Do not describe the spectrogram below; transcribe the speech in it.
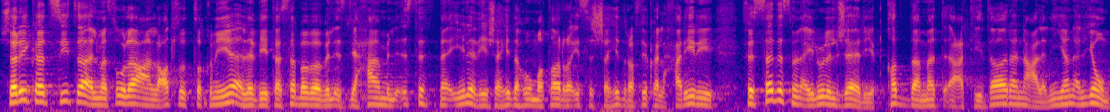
شركة سيتا المسؤولة عن العطل التقني الذي تسبب بالازدحام الاستثنائي الذي شهده مطار رئيس الشهيد رفيق الحريري في السادس من أيلول الجاري قدمت اعتذارا علنيا اليوم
